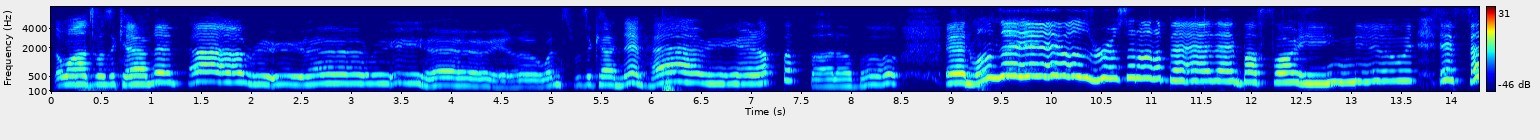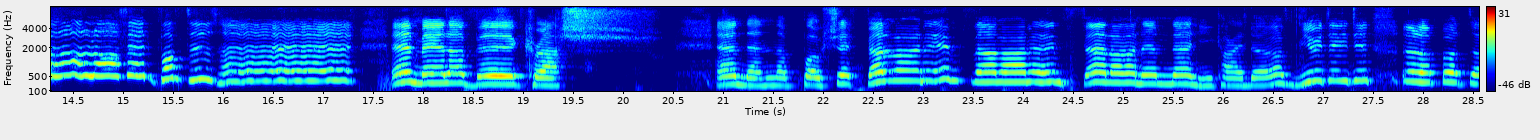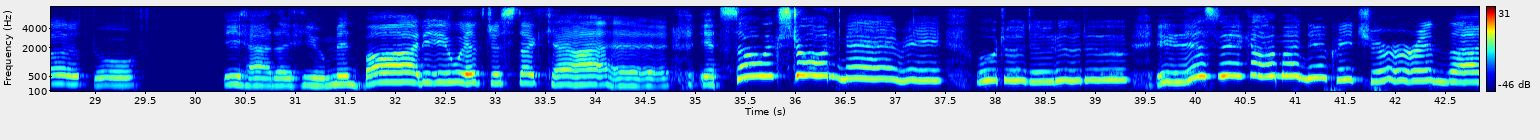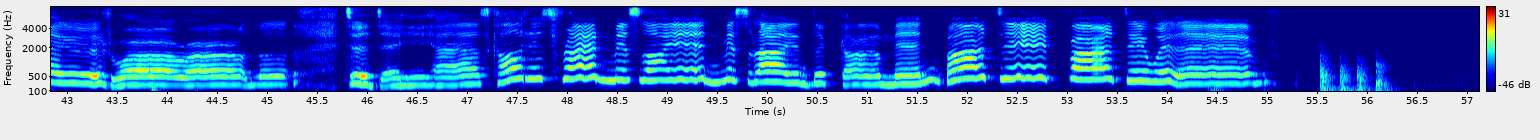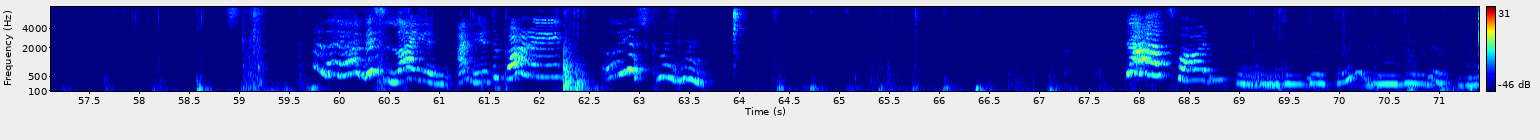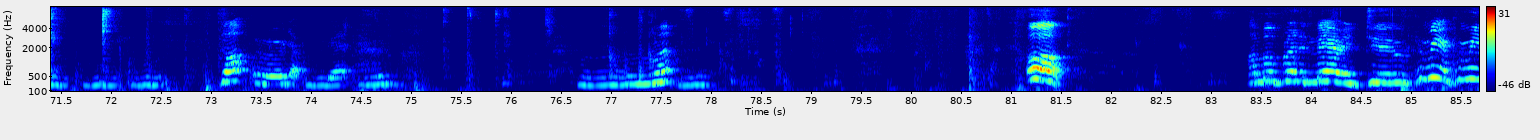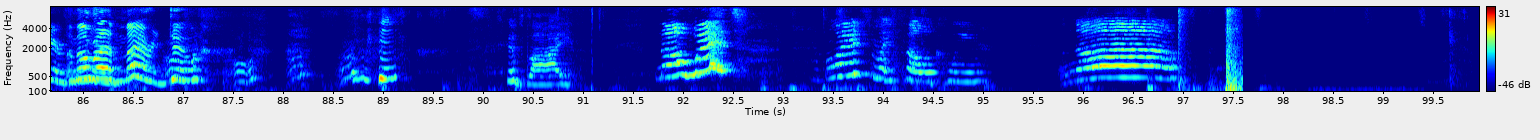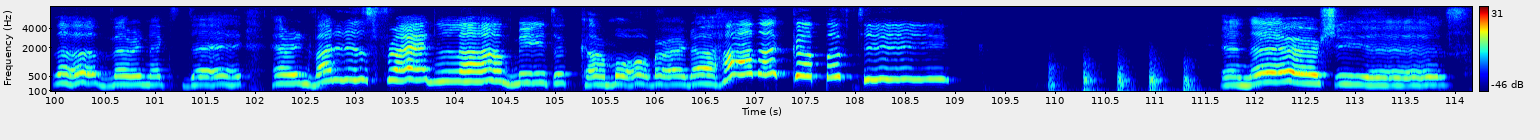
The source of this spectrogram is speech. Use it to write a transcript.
There once was a cat named Harry, Harry, Harry. There once was a cat named Harry, and up, up, up, up. And one day he was roosting on a bed, and before he knew it, it fell off and bumped his head and made a big crash. And then the potion fell on him, fell on him, fell on him. Then he kind of mutated and up at the door. He had a human body with just a cat. It's so extraordinary. Ooh, doo, doo, doo, doo. It has become a new creature in the world. Today he has called his friend Miss Lion, Miss Lion to come and party, party with him. Hello, I'm Miss Here to party. Oh yes, come in, come in. That's party. Oh! I'm already married, dude. Come here, come here. I'm already married, dude. Goodbye. My fellow queen. No! The very next day, Harry invited his friend Lammy to come over to have a cup of tea. And there she is.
